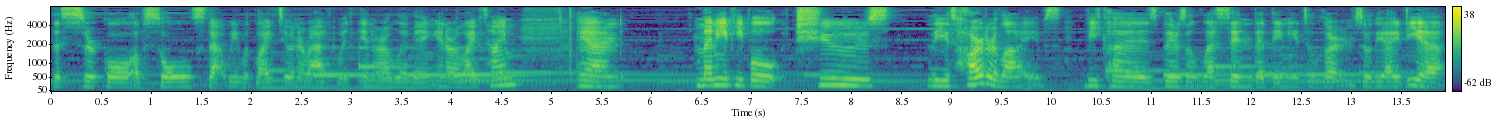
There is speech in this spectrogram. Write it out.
the circle of souls that we would like to interact with in our living, in our lifetime. And many people choose these harder lives because there's a lesson that they need to learn. So the idea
